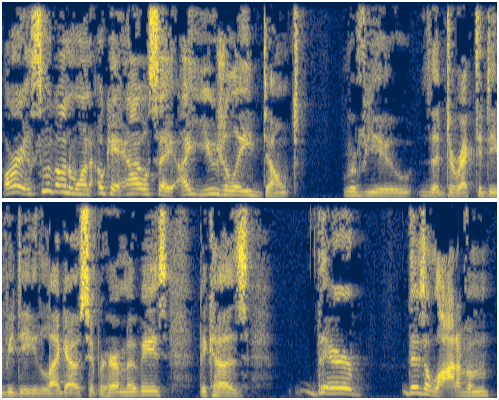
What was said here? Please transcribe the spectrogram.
All right, let's move on to one. Okay, I will say I usually don't review the direct to DVD Lego superhero movies because there there's a lot of them.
